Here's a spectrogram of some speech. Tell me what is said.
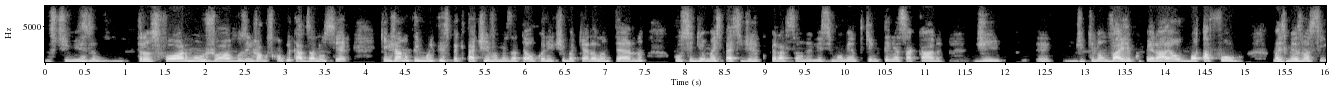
Os times transformam os jogos em jogos complicados, a não ser quem já não tem muita expectativa, mas até o Curitiba, que era lanterna, conseguiu uma espécie de recuperação. Né? Nesse momento, quem tem essa cara de, é, de que não vai recuperar é o Botafogo. Mas mesmo assim,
